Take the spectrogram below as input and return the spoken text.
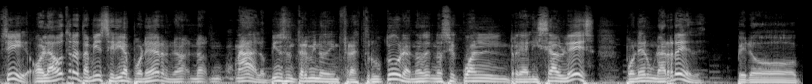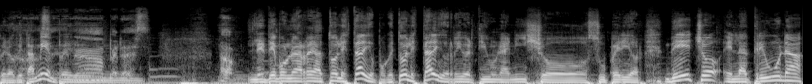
Sí, o la otra también sería poner, no- no- nada, lo pienso en términos de infraestructura, no, no sé cuán realizable es poner una red, pero, pero que también Sí, pero, no, pero es. No, le te una red a todo el estadio, porque todo el estadio River tiene un anillo superior. De hecho, en la tribuna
